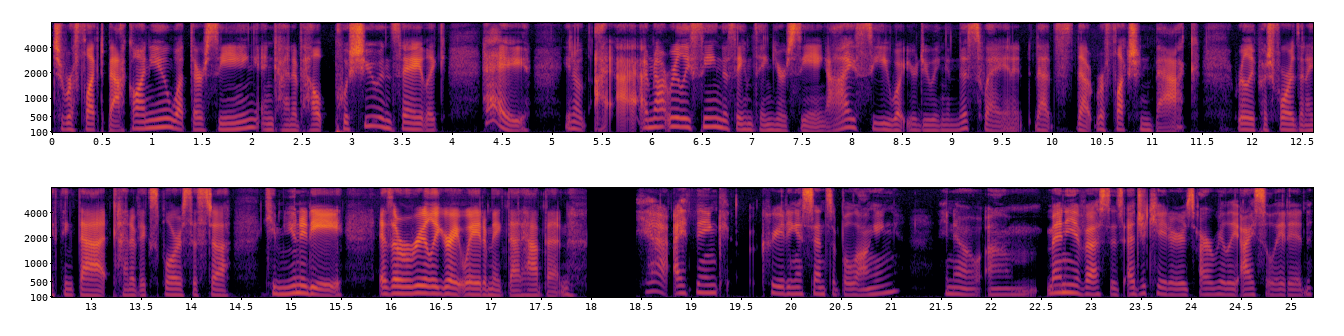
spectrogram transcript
to reflect back on you what they're seeing and kind of help push you and say like hey you know I, I am not really seeing the same thing you're seeing. I see what you're doing in this way. And it, that's that reflection back really push forwards. And i think that kind of explore Assista community is a really great way to make that happen. Yeah i think creating a sense of belonging you know, um, many of us as educators are really isolated,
